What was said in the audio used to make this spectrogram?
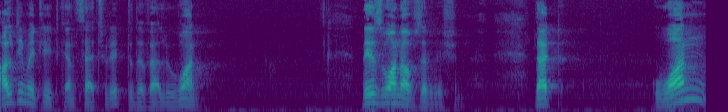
ultimately it can saturate to the value 1. There is one observation that one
